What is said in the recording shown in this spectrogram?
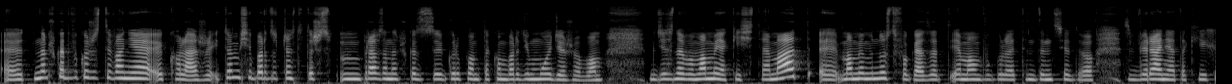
e, to na przykład wykorzystywanie kolarzy. I to mi się bardzo często też sprawdza na przykład z grupą taką bardziej młodzieżową, gdzie znowu mamy jakiś temat, mamy mnóstwo gazet. Ja mam w ogóle tendencję do zbierania takich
